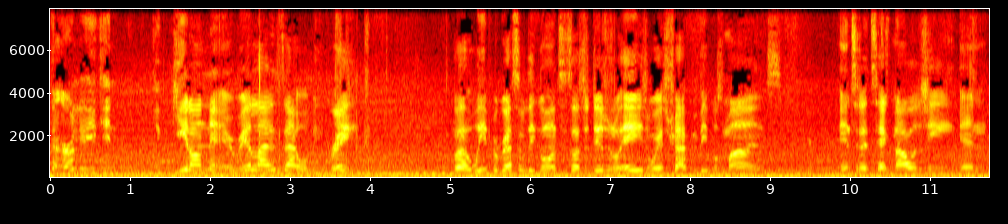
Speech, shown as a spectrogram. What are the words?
the earlier you can get on there and realize that will be great. But we progressively go into such a digital age where it's trapping people's minds into the technology and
